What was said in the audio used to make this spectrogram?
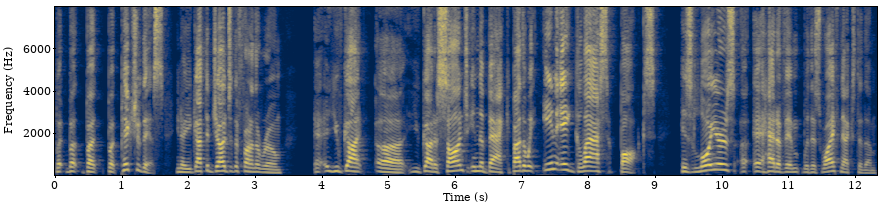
but but but but picture this. You know, you got the judge at the front of the room. uh, You've got uh, you've got Assange in the back. By the way, in a glass box. His lawyers uh, ahead of him with his wife next to them.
